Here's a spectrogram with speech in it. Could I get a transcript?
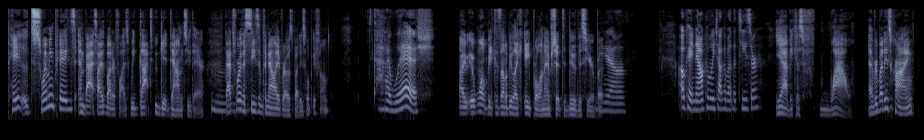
Pig, swimming pigs and bat-sized butterflies. We got to get down to there. Mm. That's where the season finale of Rose Buddies will be filmed. God, I wish. I, it won't be because that'll be like April and I have shit to do this year. But Yeah. Okay, now can we talk about the teaser? yeah, because f- wow, everybody's crying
